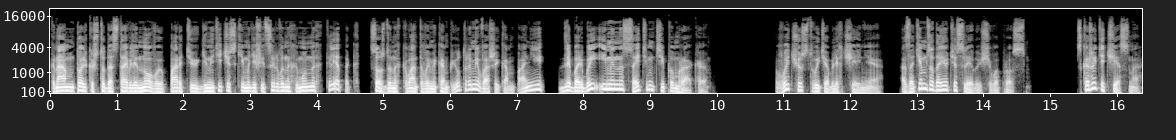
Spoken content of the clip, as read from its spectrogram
К нам только что доставили новую партию генетически модифицированных иммунных клеток, созданных квантовыми компьютерами вашей компании для борьбы именно с этим типом рака. Вы чувствуете облегчение, а затем задаете следующий вопрос. Скажите честно,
